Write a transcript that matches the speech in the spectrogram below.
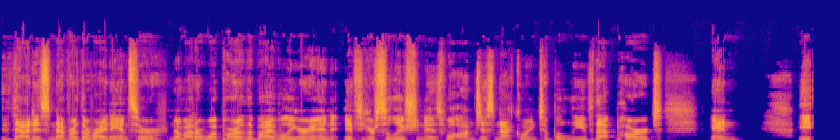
that is never the right answer no matter what part of the bible you're in. If your solution is well i'm just not going to believe that part and it,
